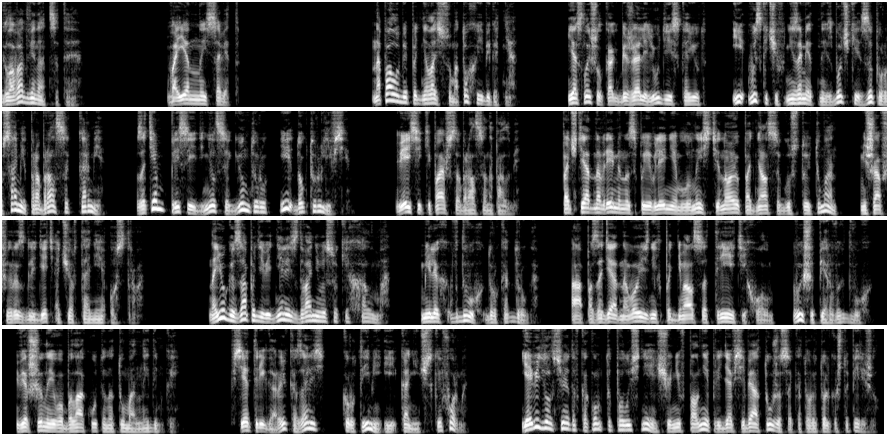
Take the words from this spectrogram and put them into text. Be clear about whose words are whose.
Speaker 1: Глава 12. Военный совет. На палубе поднялась суматоха и беготня. Я слышал, как бежали люди из кают, и, выскочив незаметно из бочки, за парусами пробрался к корме. Затем присоединился к Гюнтеру и доктору Ливси. Весь экипаж собрался на палубе. Почти одновременно с появлением луны стеною поднялся густой туман, мешавший разглядеть очертания острова. На юго-западе виднелись два невысоких холма милях в двух друг от друга. А позади одного из них поднимался третий холм, выше первых двух. Вершина его была окутана туманной дымкой. Все три горы казались крутыми и конической формы. Я видел все это в каком-то полусне, еще не вполне придя в себя от ужаса, который только что пережил.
